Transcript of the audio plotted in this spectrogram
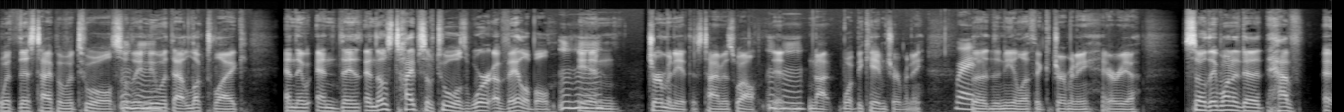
with this type of a tool, so they Mm-hmm. knew what that looked like, and they and they and those types of tools were available Mm-hmm. in Germany at this time as well. It- not what became Germany, Right. The, the Neolithic Germany area. So they wanted to have uh,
